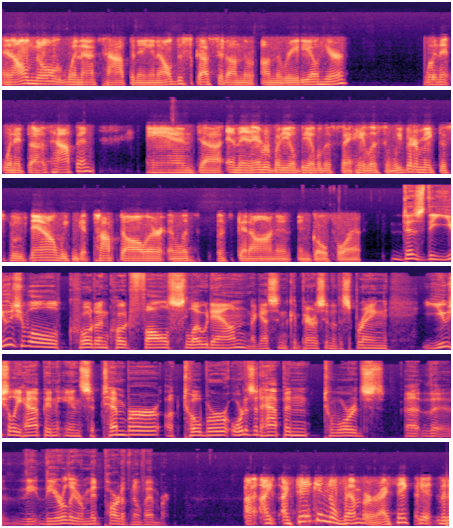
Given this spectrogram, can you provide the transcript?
and I'll know when that's happening, and I'll discuss it on the on the radio here when it when it does happen. And uh, and then everybody will be able to say, hey, listen, we better make this move now. We can get top dollar, and let's let's get on and, and go for it does the usual quote unquote fall slowdown, I guess in comparison to the spring, usually happen in September, October, or does it happen towards uh, the, the, the early or mid part of November? I, I think in November. I think it, the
